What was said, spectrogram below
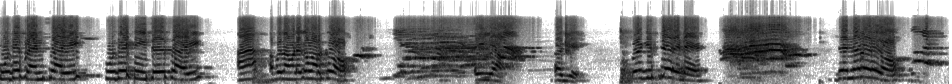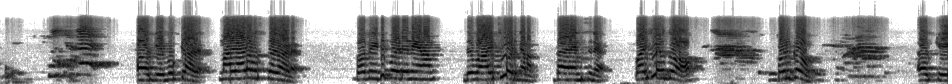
പുതിയ ഫ്രണ്ട്സ് ആയി പുതിയ ടീച്ചേഴ്സ് ആയി. ആ അപ്പൊ നമ്മളൊക്കെ മറക്കുവോ? ഇല്ല. ഓക്കെ ഗിഫ്റ്റ് തരട്ടെ ഇതെന്നറിയോ ഓക്കെ ബുക്കാണ് മലയാള പുസ്തകമാണ്. അപ്പൊ വീട്ടിൽ പോയിട്ട് എന്ത് ചെയ്യണം? ഇത് വായിച്ചു കൊടുക്കണം പാരന്റ്സിന് വായിച്ചു കൊടുക്കോ. കൊടുക്കും okay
